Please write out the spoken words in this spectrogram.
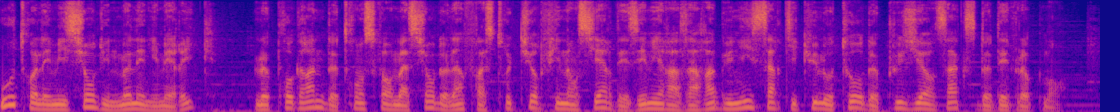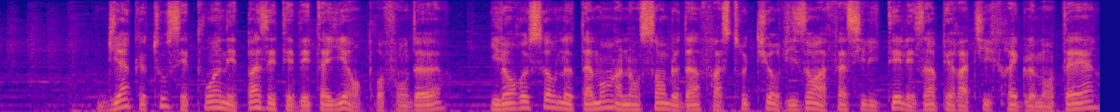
Outre l'émission d'une monnaie numérique, le programme de transformation de l'infrastructure financière des Émirats arabes unis s'articule autour de plusieurs axes de développement. Bien que tous ces points n'aient pas été détaillés en profondeur, il en ressort notamment un ensemble d'infrastructures visant à faciliter les impératifs réglementaires,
